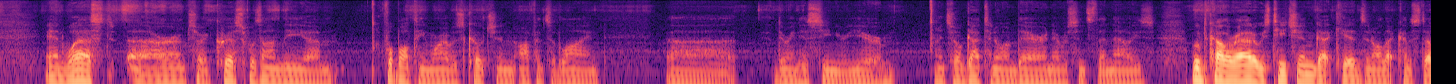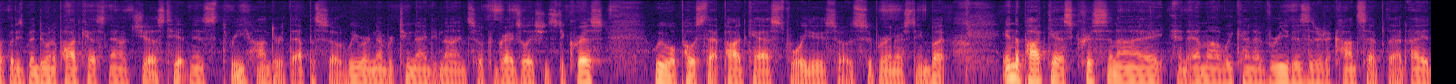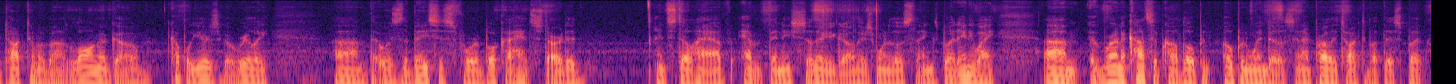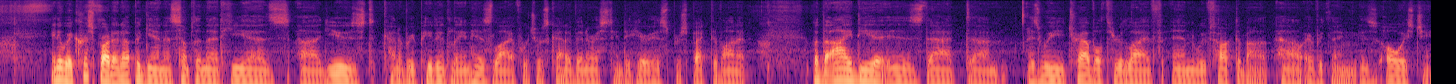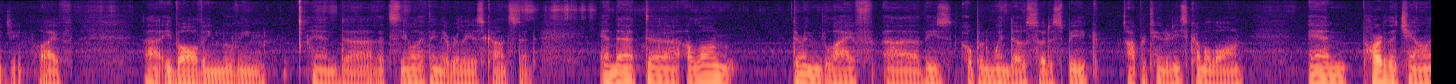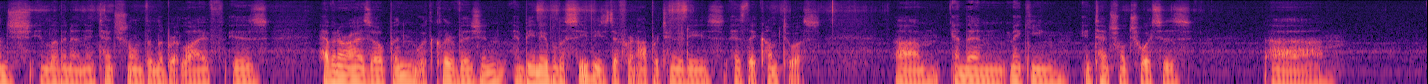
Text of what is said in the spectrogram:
And West, uh, or I'm sorry, Chris was on the um, football team where I was coaching offensive line uh, during his senior year. And so got to know him there, and ever since then, now he's moved to Colorado. He's teaching, got kids, and all that kind of stuff. But he's been doing a podcast now, just hitting his 300th episode. We were number 299, so congratulations to Chris. We will post that podcast for you, so it's super interesting. But in the podcast, Chris and I and Emma, we kind of revisited a concept that I had talked to him about long ago, a couple years ago, really. Um, that was the basis for a book I had started and still have. Haven't finished, so there you go. There's one of those things. But anyway, um, we're on a concept called open open windows, and I probably talked about this, but anyway, Chris brought it up again as something that he has uh, used kind of repeatedly in his life, which was kind of interesting to hear his perspective on it. But the idea is that um, as we travel through life, and we've talked about how everything is always changing, life uh, evolving, moving, and uh, that's the only thing that really is constant. And that uh, along during life, uh, these open windows, so to speak, opportunities come along. And part of the challenge in living an intentional and deliberate life is having our eyes open with clear vision and being able to see these different opportunities as they come to us. Um, and then making intentional choices uh,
